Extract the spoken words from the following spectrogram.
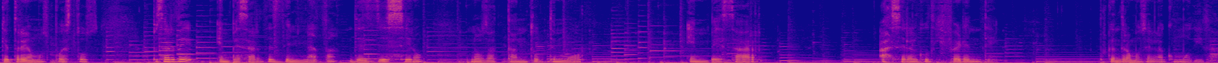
que traíamos puestos, a pesar de empezar desde nada, desde cero, nos da tanto temor empezar a hacer algo diferente, porque entramos en la comodidad.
